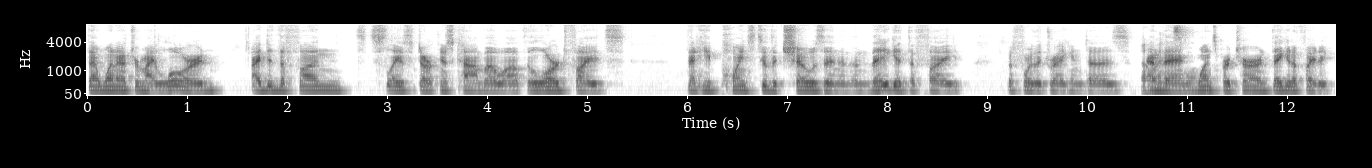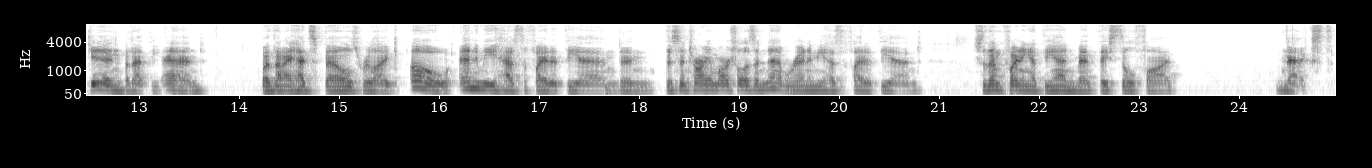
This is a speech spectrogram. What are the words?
that went after my lord. I did the fun Slaves of Darkness combo of the Lord fights, then he points to the chosen, and then they get to fight before the dragon does. Oh, and then excellent. once per turn, they get to fight again, but at the end. But then I had spells where like, oh, enemy has to fight at the end, and the Centaurion Marshal has a net where enemy has to fight at the end. So them fighting at the end meant they still fought next.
